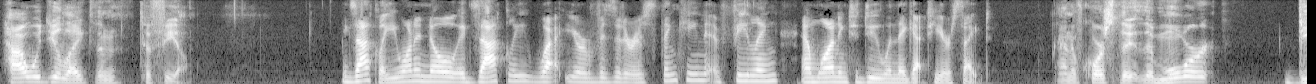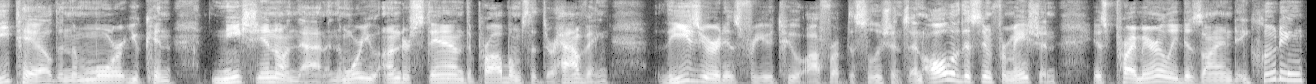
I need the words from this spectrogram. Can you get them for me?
how would you like them to feel Exactly. You want to know exactly what your visitor is thinking, and feeling, and wanting to do when they get to your site. And of course, the, the more detailed and the more you can niche in on that and the more you understand the problems that they're having, the easier it is for you to offer up the solutions. And all of this information is primarily designed, including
